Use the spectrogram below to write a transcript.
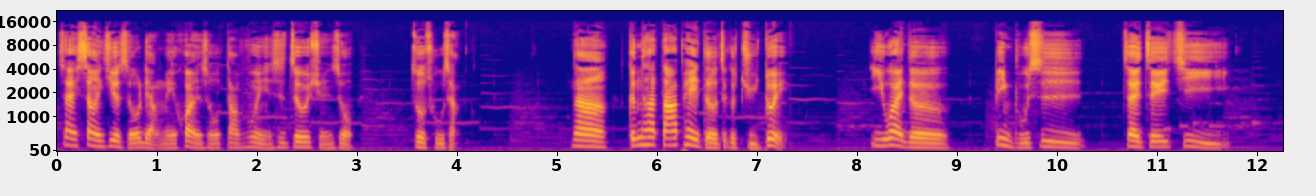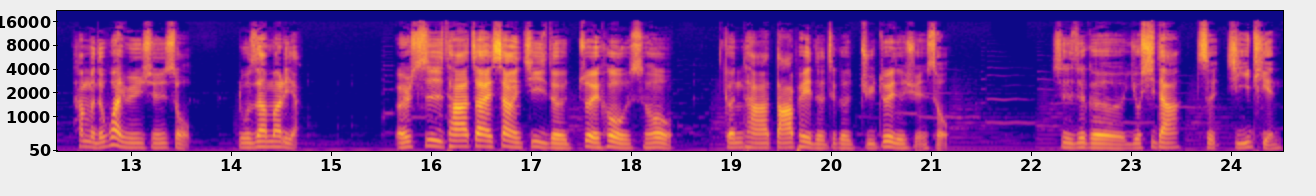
在上一季的时候，两枚换的时候，大部分也是这位选手做出场。那跟他搭配的这个举队，意外的并不是在这一季他们的外援选手罗萨玛利亚。而是他在上一季的最后时候，跟他搭配的这个举队的选手是这个游戏达这吉田，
